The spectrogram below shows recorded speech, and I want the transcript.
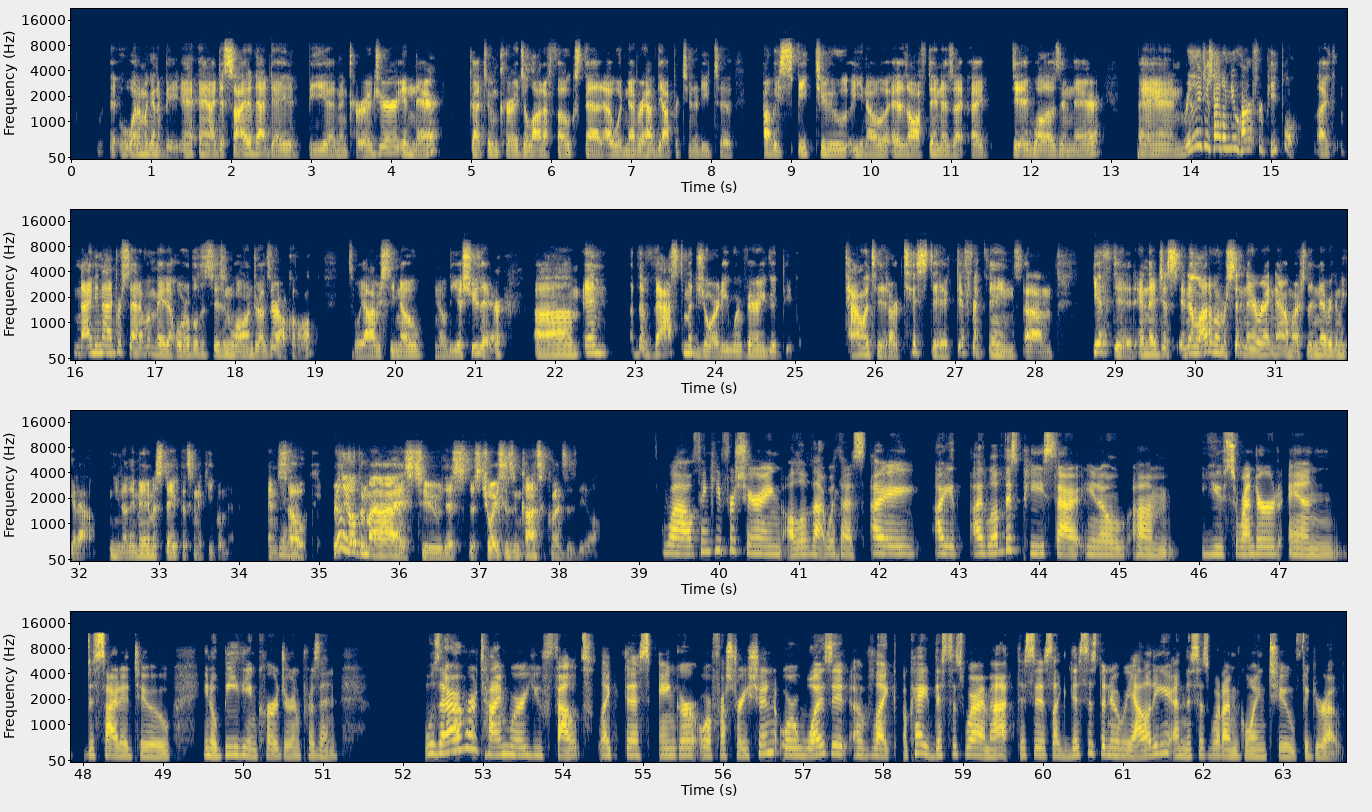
What am I going to be? And, and, I decided that day to be an encourager in there. Got to encourage a lot of folks that I would never have the opportunity to probably speak to, you know, as often as I, I did while I was in there. And really just had a new heart for people. Like 99% of them made a horrible decision while on drugs or alcohol. So we obviously know, you know, the issue there. Um, and the vast majority were very good people, talented, artistic, different things, um, gifted, and they just and a lot of them are sitting there right now, Marsha. They're never going to get out. You know, they made a mistake that's going to keep them there. And yeah. so, really opened my eyes to this this choices and consequences deal. Wow, thank you for sharing all of that with us. I I I love this piece that, you know, um you surrendered and decided to, you know, be the encourager in prison. Was there ever a time where you felt like this anger or frustration or was it of like okay this is where i'm at. This is like this is the new reality and this is what i'm going to figure out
